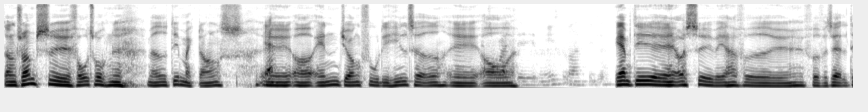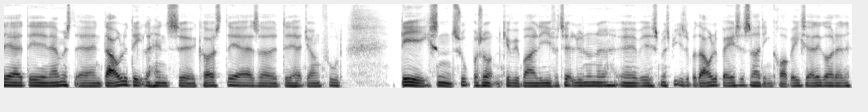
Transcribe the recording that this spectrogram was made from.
Donald Trumps øh, foretrukne mad, det er McDonald's, Ja. øh, og anden junk food i hele taget. Øh, og, det er eneste mad, han spiser. Jamen, det er også, øh, hvad jeg har fået, øh, fået fortalt, det er, at det nærmest er en daglig del af hans øh, kost. Det er altså det her junk food. Det er ikke sådan super sundt, kan vi bare lige fortælle lytterne. Øh, hvis man spiser det på daglig basis, så har din krop ikke særlig godt af det.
